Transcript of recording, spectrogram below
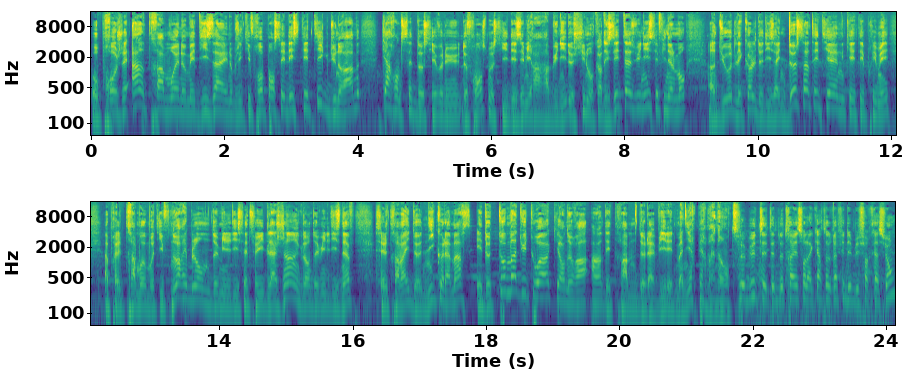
au projet Un tramway nommé Design. Objectif repenser l'esthétique d'une rame. 47 dossiers venus de France, mais aussi des Émirats Arabes Unis, de Chine ou encore des États-Unis. C'est finalement un duo de l'école de design de Saint-Étienne qui a été primé après le tramway au motif noir et blanc de 2017, celui de la jungle en 2019. C'est le travail de Nicolas Mars et de Thomas Dutoit qui ornera un des trams de la ville et de manière permanente. Le but c'était de travailler sur la cartographie des bifurcations.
